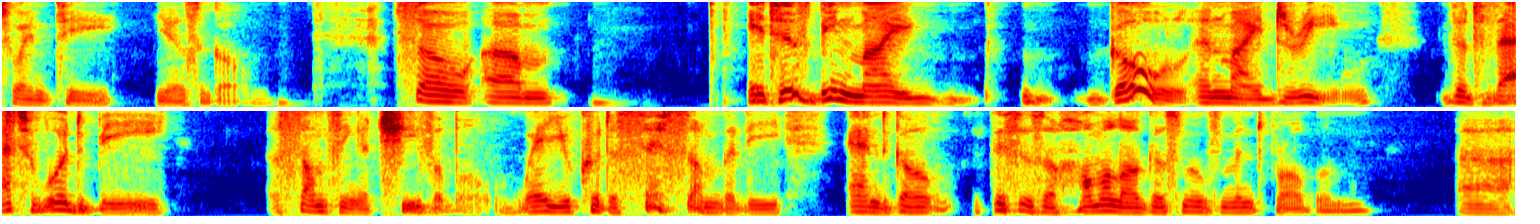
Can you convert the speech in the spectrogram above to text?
20 years ago. So um, it has been my goal and my dream that that would be something achievable where you could assess somebody and go, this is a homologous movement problem, a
